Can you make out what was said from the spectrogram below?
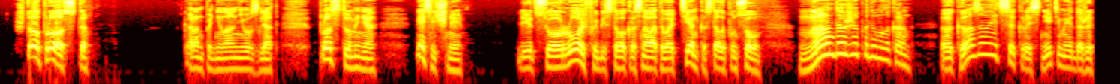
— Что просто? Карен подняла на него взгляд. — Просто у меня месячные. — Лицо Рольфа, без того красноватого оттенка, стало пунцовым. «Надо же!» — подумала Карн. «Оказывается, краснеть умеют даже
